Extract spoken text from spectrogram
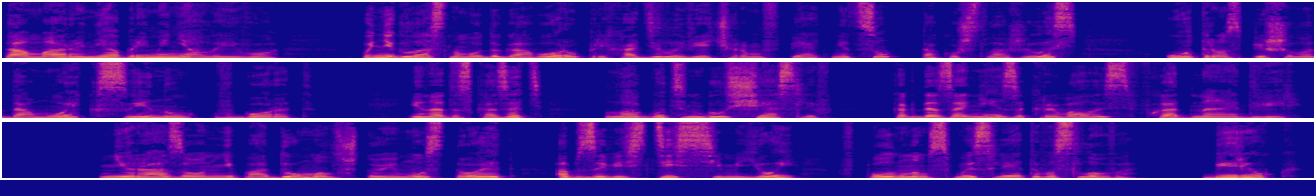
Тамара не обременяла его. По негласному договору приходила вечером в пятницу, так уж сложилось, утром спешила домой к сыну в город. И, надо сказать, Лагутин был счастлив, когда за ней закрывалась входная дверь. Ни разу он не подумал, что ему стоит обзавестись семьей в полном смысле этого слова. Бирюк.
